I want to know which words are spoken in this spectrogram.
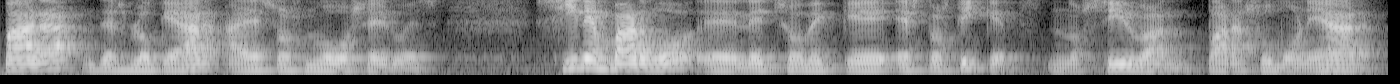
para desbloquear a esos nuevos héroes. Sin embargo, el hecho de que estos tickets nos sirvan para sumonear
